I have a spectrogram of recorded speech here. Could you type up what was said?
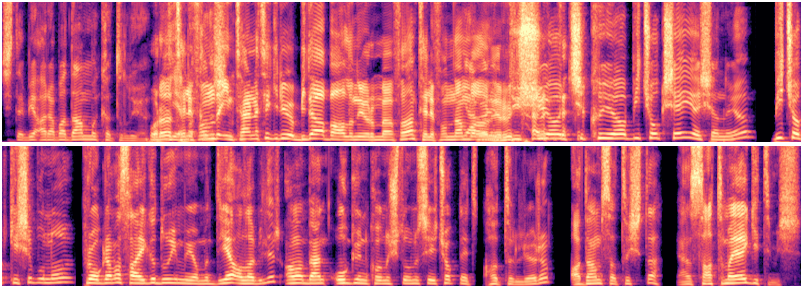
işte bir arabadan mı katılıyor? Orada telefonda bakılır. internete giriyor bir daha bağlanıyorum ben falan telefondan Ya bağlanıyorum. düşüyor, çıkıyor, birçok şey yaşanıyor. Birçok kişi bunu programa saygı duymuyor mu diye alabilir ama ben o gün konuştuğumuz şeyi çok net hatırlıyorum. Adam satışta. Yani satmaya gitmiş.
